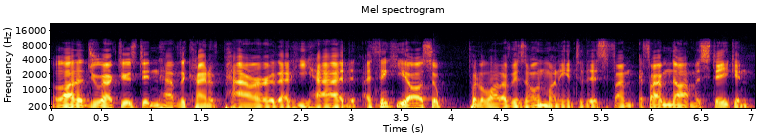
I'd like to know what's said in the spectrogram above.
A lot of directors didn't have the kind of power that he had. I think he also put a lot of his own money into this if I'm if I'm not mistaken.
